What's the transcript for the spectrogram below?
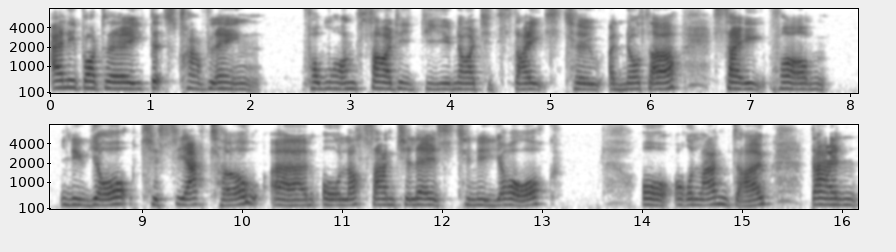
anybody that's travelling from one side of the United States to another, say from New York to Seattle um, or Los Angeles to New York or Orlando, then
